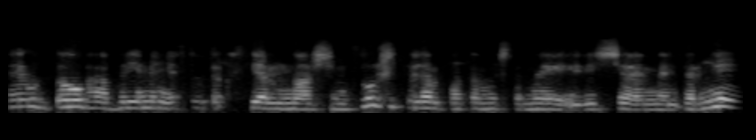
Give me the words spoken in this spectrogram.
Доброго времени суток всем нашим слушателям, потому что мы вещаем на интернете.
